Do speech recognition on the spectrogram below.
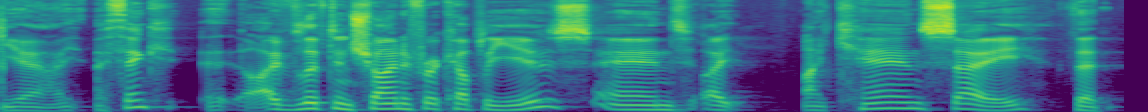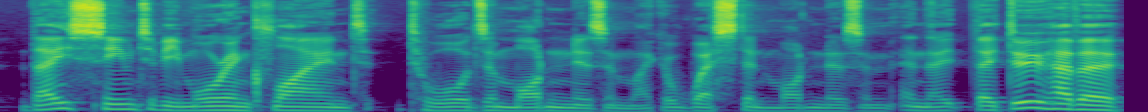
Yeah, I, I think uh, I've lived in China for a couple of years, and I I can say that they seem to be more inclined towards a modernism, like a Western modernism, and they they do have a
